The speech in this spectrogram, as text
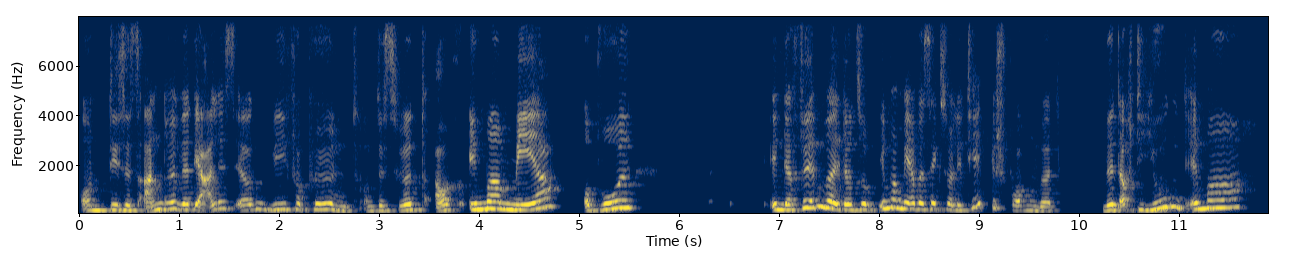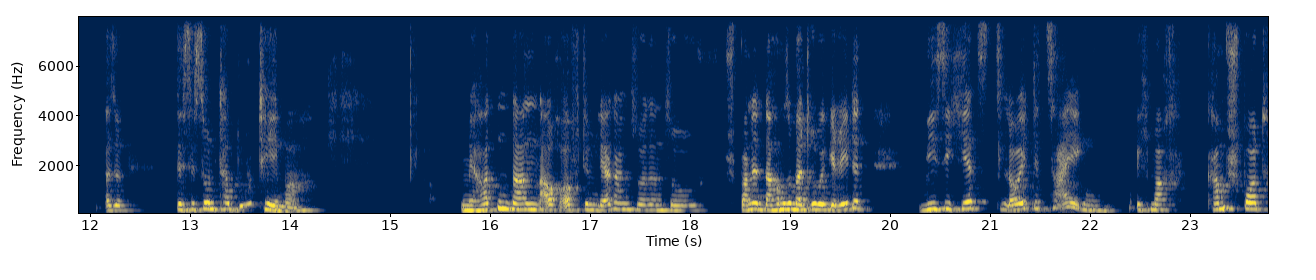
und dieses andere wird ja alles irgendwie verpönt. Und es wird auch immer mehr, obwohl in der Filmwelt und so immer mehr über Sexualität gesprochen wird, wird auch die Jugend immer, also das ist so ein Tabuthema. Wir hatten dann auch auf dem Lehrgang, es war dann so spannend, da haben sie mal drüber geredet, wie sich jetzt Leute zeigen. Ich mache Kampfsport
